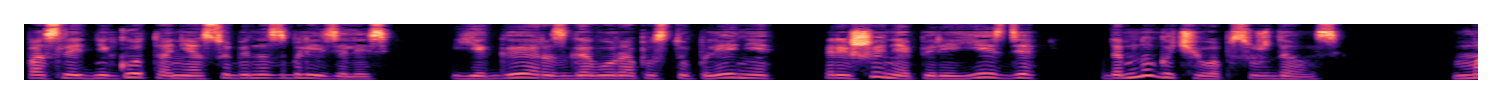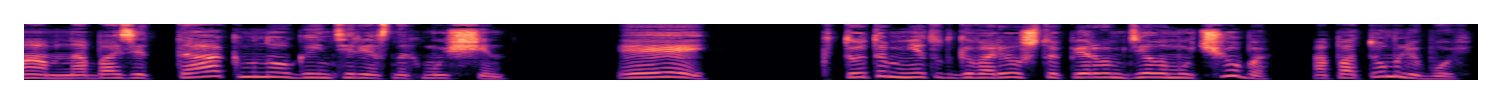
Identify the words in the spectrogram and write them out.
Последний год они особенно сблизились. ЕГЭ, разговоры о поступлении, решение о переезде, да много чего обсуждалось. «Мам, на базе так много интересных мужчин!» «Эй, кто-то мне тут говорил, что первым делом учеба, а потом любовь».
